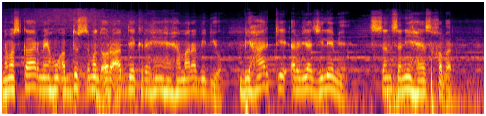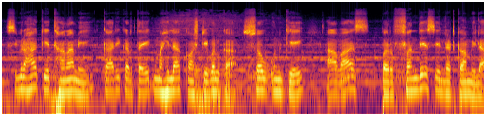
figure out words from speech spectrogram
नमस्कार, मैं हूँ अब्दुल समद और आप देख रहे हैं हमारा वीडियो। बिहार के अररिया ज़िले में सनसनी है खबर। सिमराहा के थाना में कार्यकर्ता एक महिला कांस्टेबल का शव उनके आवास पर फंदे से लटका मिला।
